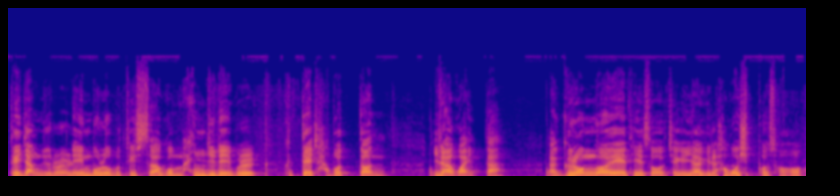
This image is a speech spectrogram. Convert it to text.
대장주를 레인보우 로보티스하고 만지랩을 그때 잡았던 일화가 있다. 아, 그런 거에 대해서 제가 이야기를 하고 싶어서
